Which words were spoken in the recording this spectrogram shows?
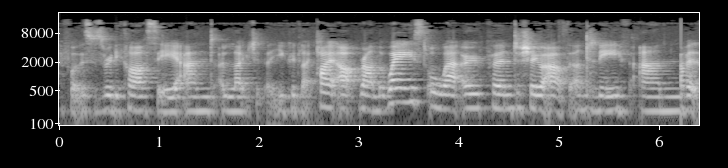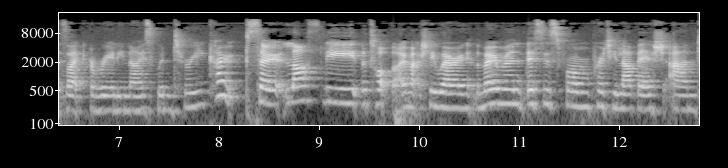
I thought this was really classy and I liked it that you could like tie it up around the waist or wear open to show your outfit underneath and have it as like a really nice wintry coat. So lastly, the top that I'm actually wearing at the moment, this is from Pretty Lavish and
